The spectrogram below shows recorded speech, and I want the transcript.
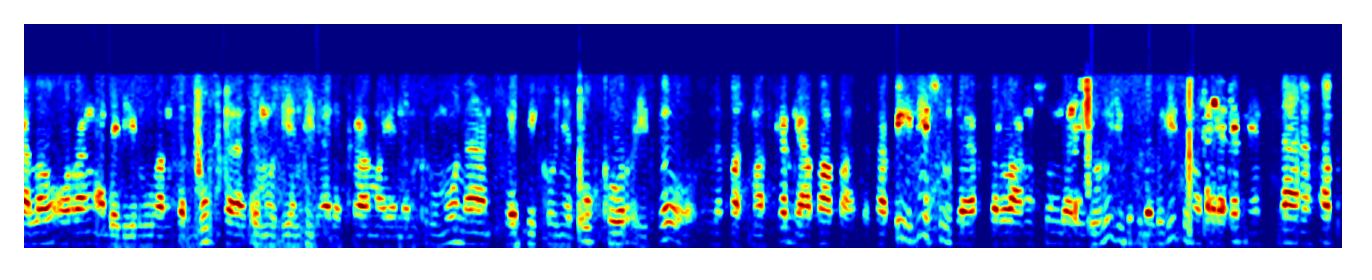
kalau orang ada di ruang terbuka, kemudian tidak ada keramaian dan kerumunan, resikonya ukur, itu lepas masker nggak apa-apa. Tetapi ini sudah berlangsung dari dulu juga sudah begitu masyarakatnya. Nah, apa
